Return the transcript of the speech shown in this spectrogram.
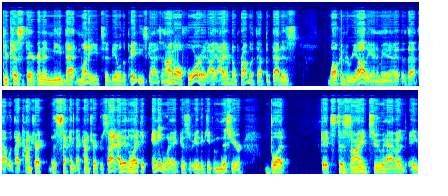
because they're going to need that money to be able to pay these guys. And I'm all for it. I, I have no problem with that, but that is welcome to reality. And I mean, uh, that, that, that contract, the second that contract was signed, I didn't like it anyway because we had to keep him this year. But it's designed to have a, a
